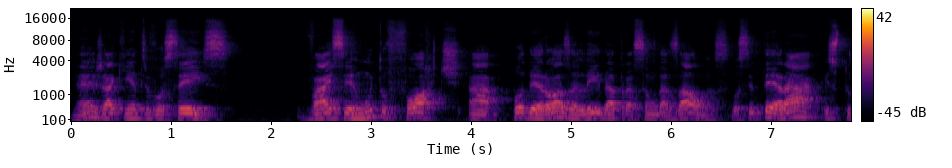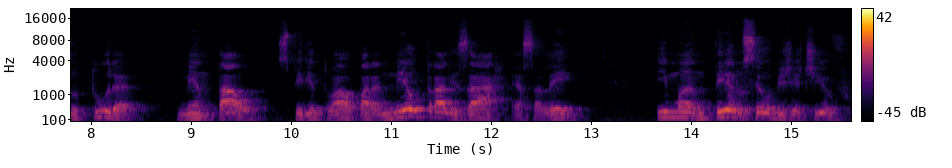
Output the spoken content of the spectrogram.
Né? Já que entre vocês vai ser muito forte a poderosa lei da atração das almas, você terá estrutura mental, espiritual para neutralizar essa lei e manter o seu objetivo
